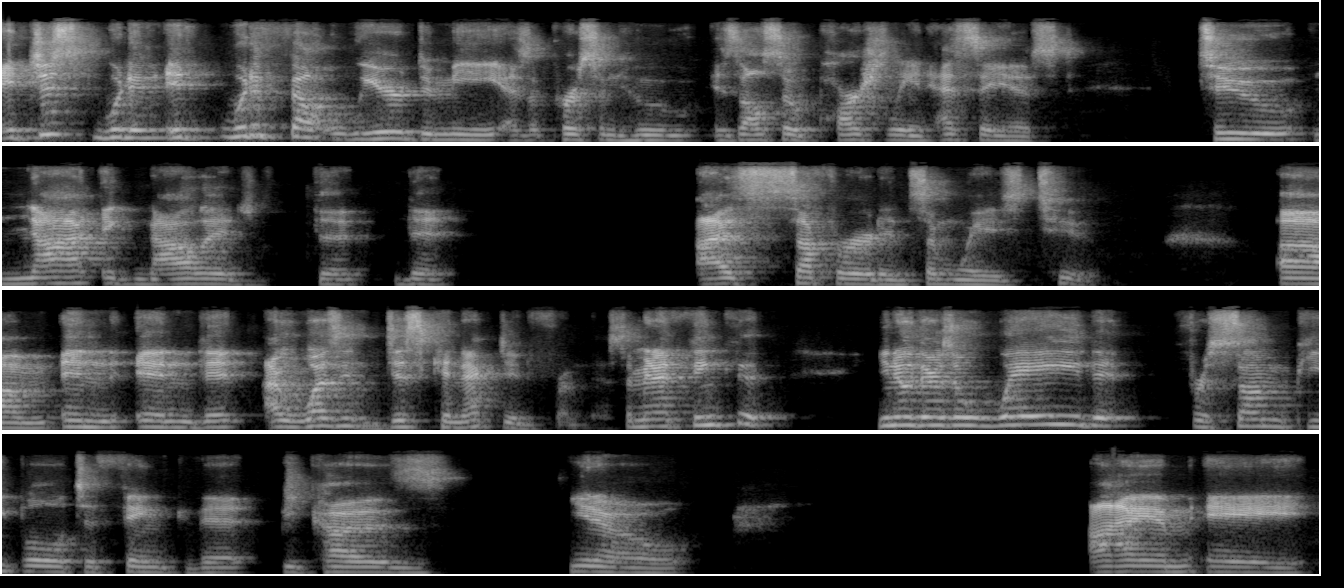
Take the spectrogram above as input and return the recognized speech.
it just would have it would have felt weird to me as a person who is also partially an essayist to not acknowledge that that I suffered in some ways too. Um, and and that I wasn't disconnected from this. I mean, I think that you know there's a way that for some people to think that because you know I am a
